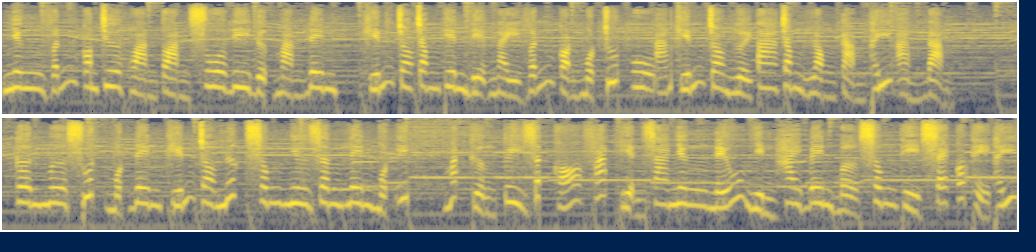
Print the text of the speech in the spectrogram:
nhưng vẫn còn chưa hoàn toàn xua đi được màn đêm, khiến cho trong thiên địa này vẫn còn một chút u ám khiến cho người ta trong lòng cảm thấy ảm đạm. Cơn mưa suốt một đêm khiến cho nước sông như dâng lên một ít, mắt thường tuy rất khó phát hiện ra nhưng nếu nhìn hai bên bờ sông thì sẽ có thể thấy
